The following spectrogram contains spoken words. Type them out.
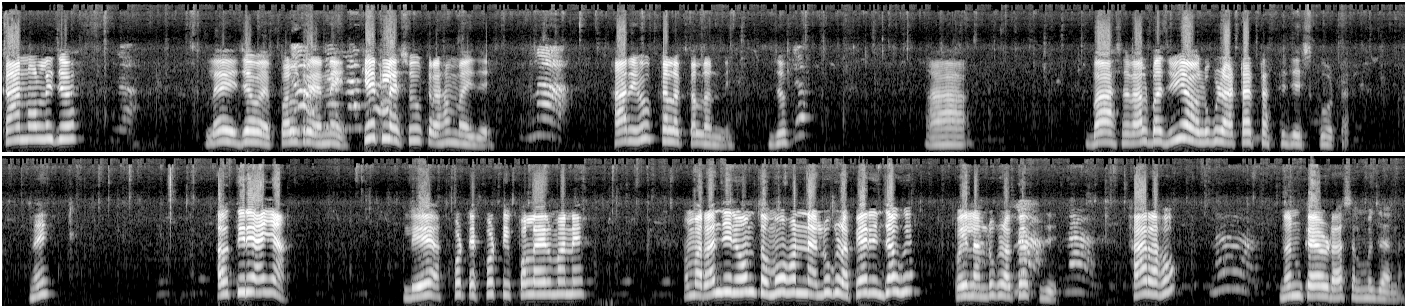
કાનો લઈ જવાય? લઈ જવાય પલરે નહીં. કેટલાય છોકરા સમાઈ જાય? સારી હારી હો કલર કલરની. જો. હા. બસ, હવે હાલ લુગડા ટાટા થઈ જઈશ ગોટા. નહીં? આવતી રે અહીંયા. લે, ખોટે ખોટી પલાયર માને અમારા રંજીને આમ તો મોહનના લુગડા પહેરીને જાવ હે. પહેલા લુગડા પહેરતી ના હારા હો. નનકા એવડા અસલ મજાના.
